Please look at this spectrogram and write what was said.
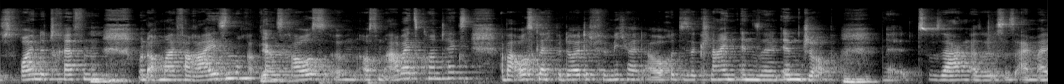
Freunde treffen mhm. und auch mal verreisen, ganz ja. raus ähm, aus dem Arbeitskontext. Aber Ausgleich bedeutet für mich halt auch diese kleinen Inseln im Job. Mhm. Äh, zu sagen, also es ist einmal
